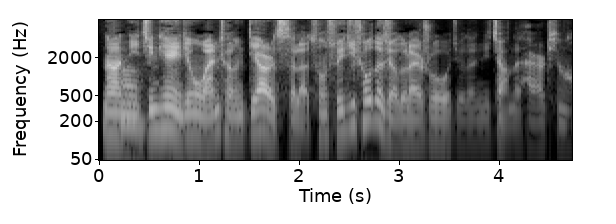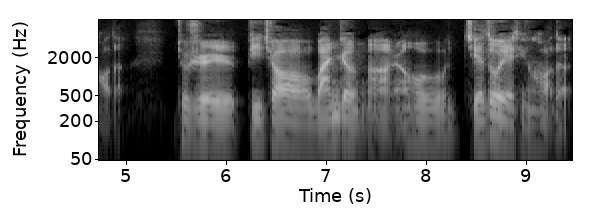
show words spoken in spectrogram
那你今天已经完成第二次了。从随机抽的角度来说，我觉得你讲的还是挺好的，就是比较完整啊，然后节奏也挺好的，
